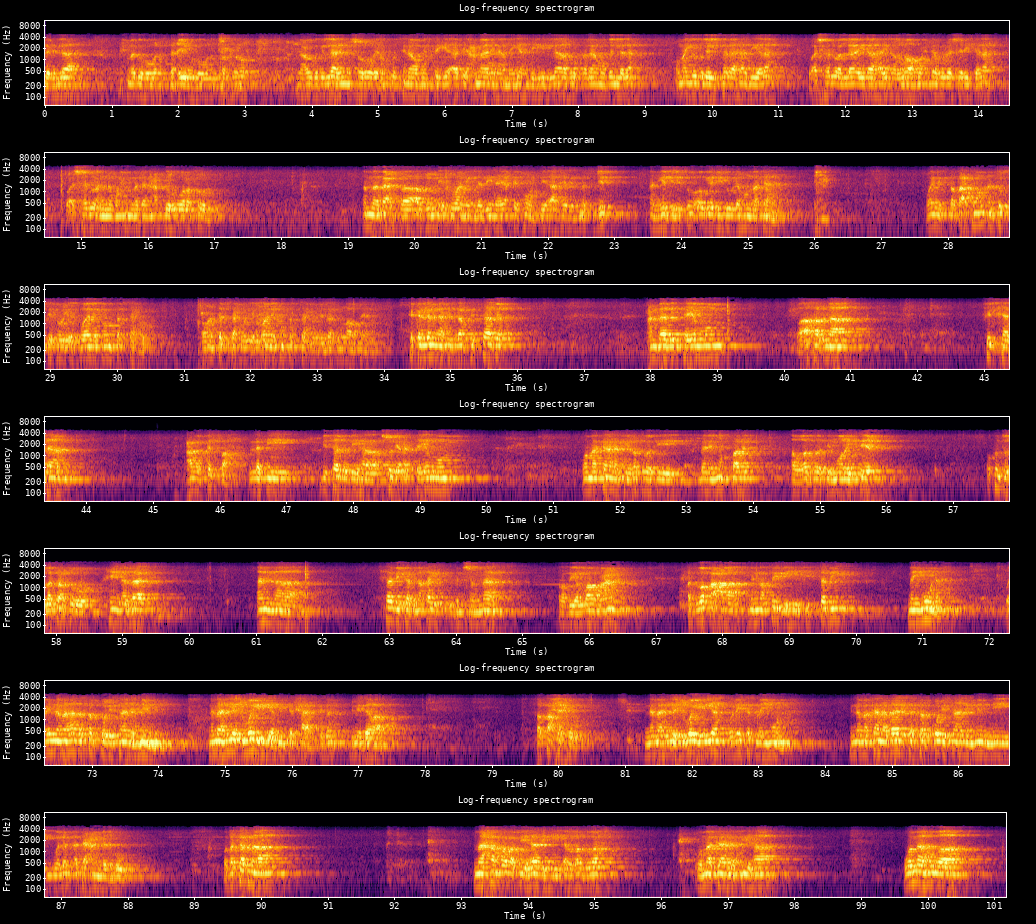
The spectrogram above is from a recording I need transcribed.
الحمد لله نحمده ونستعينه ونستغفره نعوذ بالله من شرور أنفسنا ومن سيئات أعمالنا من يهده الله فلا مضل له ومن يضلل فلا هادي له وأشهد أن لا إله إلا الله وحده لا شريك له وأشهد أن محمدا عبده ورسوله. أما بعد فأرجو من إخواني الذين يقفون في آخر المسجد أن يجلسوا أو يجدوا لهم مكانا. وإن استطعتم أن تفتحوا لإخوانكم فافتحوا وأن تفتحوا لإخوانكم فافتحوا جزاكم الله خيرا. تكلمنا في الدرس السابق عن باب التيمم وأخذنا في الكلام على القصة التي بسببها شرع التيمم وما كان في غزوة بني المصطلق أو غزوة المريسيع وكنت ذكرت حين ذاك أن ثابت بن قيس بن شماس رضي الله عنه قد وقع من نصيبه في السبي ميمونة وإنما هذا سبق لسان مني إنما هي جويلية بنت الحال كذا بن درار فصححوا إنما هي جويلية وليست ميمونة. إنما كان ذلك سبق لسان مني ولم أتعمده. وذكرنا ما حضر في هذه الغزوة وما كان فيها وما هو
